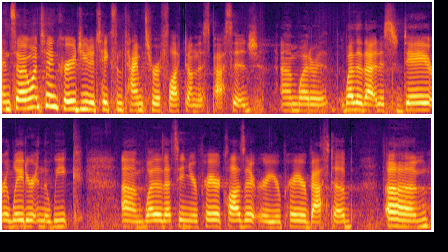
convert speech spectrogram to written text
And so I want to encourage you to take some time to reflect on this passage, um, whether, whether that is today or later in the week, um, whether that's in your prayer closet or your prayer bathtub. Um,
